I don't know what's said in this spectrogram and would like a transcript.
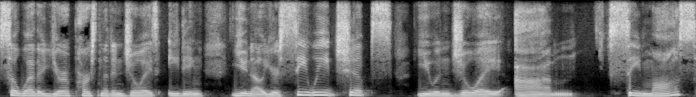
So whether you're a person that enjoys eating, you know, your seaweed chips, you enjoy um, sea moss,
